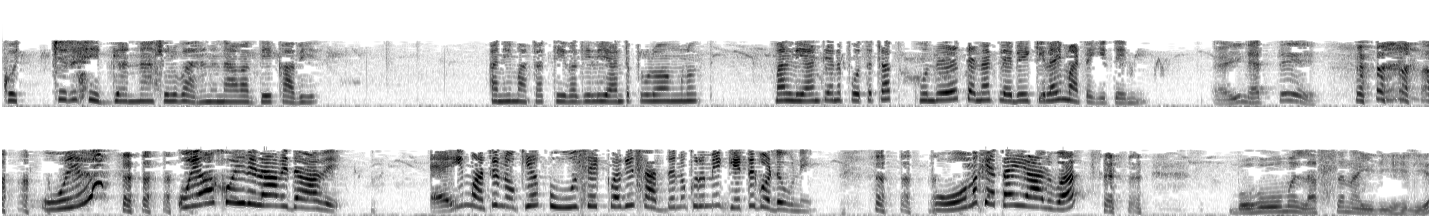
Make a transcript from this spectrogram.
කොච්චර සිත් ගන්නාසුළු වර්ණනාවක්ද ඒ කවිය. අනේ මටත් ඒ වගේ ලියන්න පුළුවන් වුණොත් මම ලියන්න යන පොතටත් හොඳ තැනක් ලැබෙයි කියලායි මට හිතෙන්නේ. ඇයි නැත්තේ? ඔය ඔයා කොයි වෙලාවෙද ආවේ? ඇයි මට නොකිය පූසෙක් වගේ සද්ද නොකර මේ ගෙට ගොඩ උනේ? බොහොම කැතයි යාළුවා. බොහොම ලස්සනයි දිහෙලිය.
